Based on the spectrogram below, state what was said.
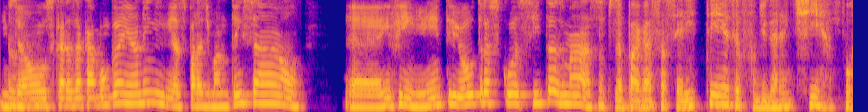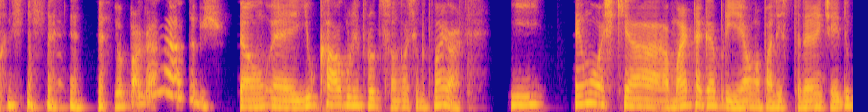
Então, uhum. os caras acabam ganhando em as paradas de manutenção, é, enfim, entre outras cositas mas Não precisa pagar essa CLT, seu fundo de garantia, porra Não precisa pagar nada, bicho. Então, é, e o cálculo de produção vai ser muito maior. E tem uma, acho que a Marta Gabriel, uma palestrante aí do,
